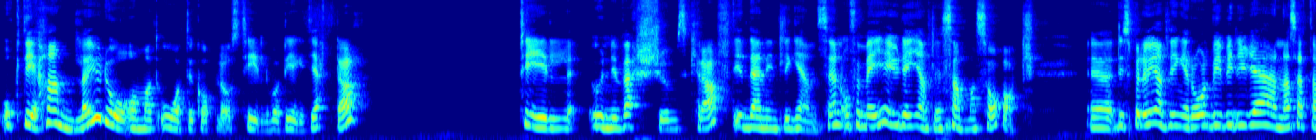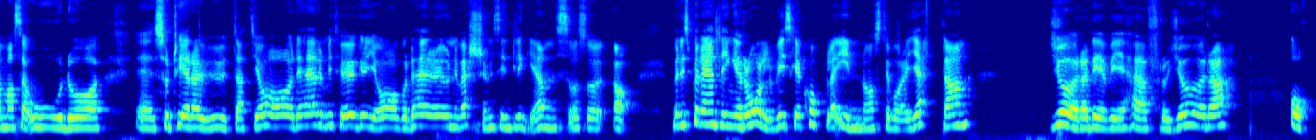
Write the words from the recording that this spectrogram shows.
Och det handlar ju då om att återkoppla oss till vårt eget hjärta. Till universums kraft, den intelligensen. Och för mig är ju det egentligen samma sak. Eh, det spelar ju egentligen ingen roll, vi vill ju gärna sätta massa ord och eh, sortera ut att ja, det här är mitt högre jag och det här är universums intelligens och så, ja. Men det spelar egentligen ingen roll, vi ska koppla in oss till våra hjärtan, göra det vi är här för att göra och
